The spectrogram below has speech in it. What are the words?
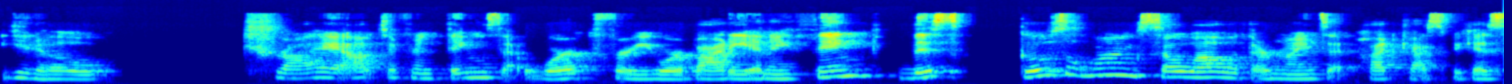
you know, try out different things that work for your body. And I think this goes along so well with our mindset podcast because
